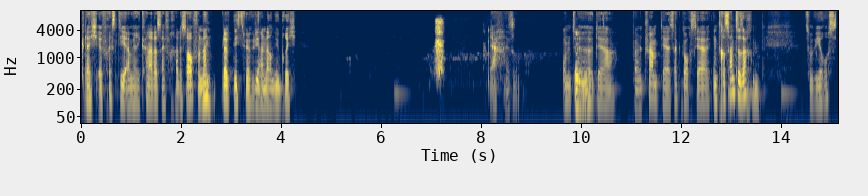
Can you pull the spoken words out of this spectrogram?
gleich äh, fressen die Amerikaner das einfach alles auf und dann bleibt nichts mehr für die anderen übrig. Ja, also. Und Mhm. äh, der Donald Trump, der sagt auch sehr interessante Sachen zum Virus.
